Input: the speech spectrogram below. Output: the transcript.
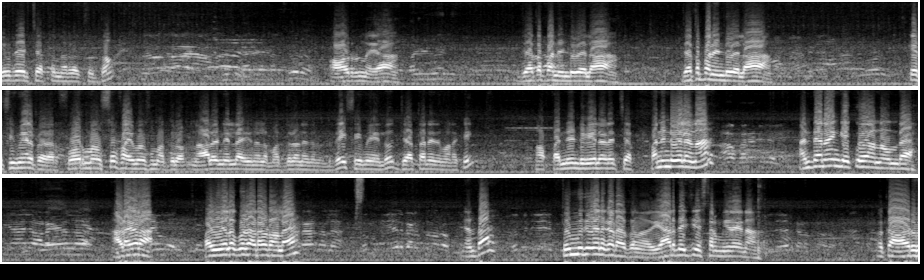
ఏం రేట్ చెప్తున్నారో చూద్దాం. ఆరు ఉన్నాయా? జత పన్నెండు వేలా? జత పన్నెండు వేలా? Okay female brother four months five months మధ్యలో నాలుగు నెలలు ఐదు నెలల మధ్యలో అనేది ఉంటుంది. ఫీమేల్ జత అనేది మనకి పన్నెండు వేలు అనేది చెప్ పన్నెండు వేలేనా? అంతేనా? ఇంకెక్కువ ఏమన్నా ఉందా? అడగల. పదివేలకు కూడా అడగడంలే. ఎంత? తొమ్మిది వేలు అడుగుతున్నారు ఏడ తెచ్చి ఇస్తారు మీరైనా? ఒక ఆరు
